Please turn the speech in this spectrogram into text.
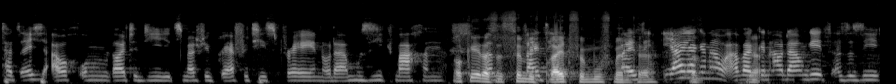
tatsächlich auch um Leute, die zum Beispiel Graffiti sprayen oder Musik machen. Okay, das ähm, ist ziemlich breit sie, für Movement. Ja. Sie, ja, ja, genau, aber ja. genau darum geht es. Also sie,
